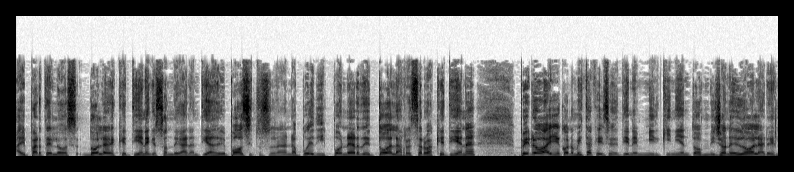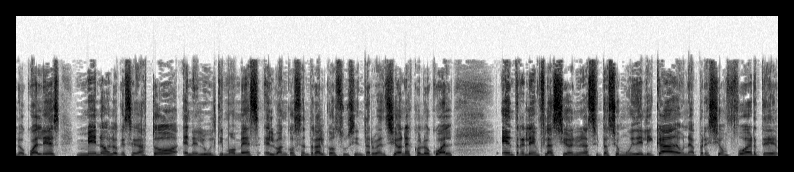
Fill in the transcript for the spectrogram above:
hay parte de los dólares que tiene que son de garantías de depósitos, no puede disponer de todas las reservas que tiene, pero hay economistas que dicen que tiene 1.500 millones de dólares, lo cual es menos lo que se gastó en el último mes el Banco Central con sus intervenciones, con lo cual entre la inflación y una situación muy delicada, una presión fuerte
